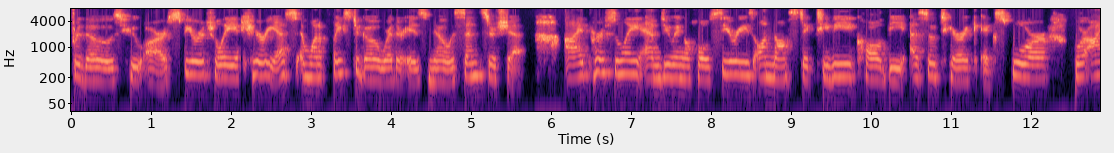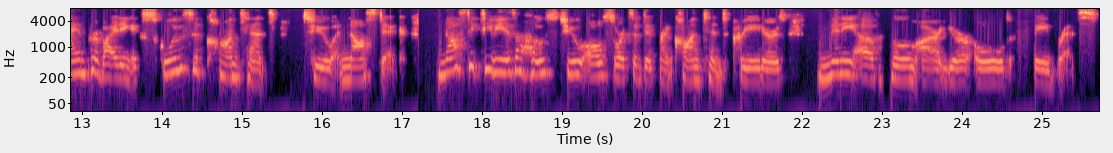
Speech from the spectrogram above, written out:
for those who are spiritually curious and want a place to go where there is no censorship. I personally am doing a whole series on Gnostic TV called The Esoteric Explorer, where I am providing exclusive content to Gnostic. Gnostic TV is a host to all sorts of different content creators, many of whom are your old favorites.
